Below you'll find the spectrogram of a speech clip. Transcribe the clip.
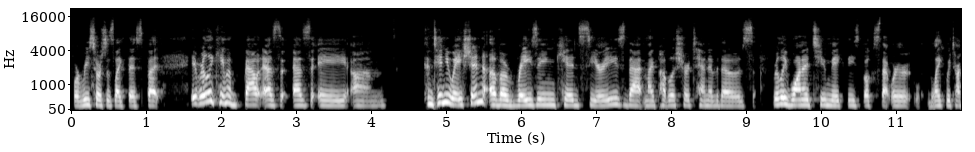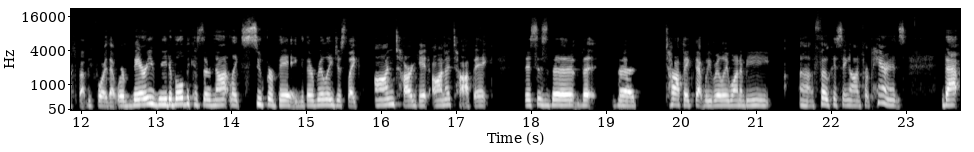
for resources like this, but it really came about as as a um continuation of a raising kids series that my publisher 10 of those really wanted to make these books that were like we talked about before that were very readable because they're not like super big. They're really just like on target on a topic. This is the the the topic that we really want to be uh, focusing on for parents. That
